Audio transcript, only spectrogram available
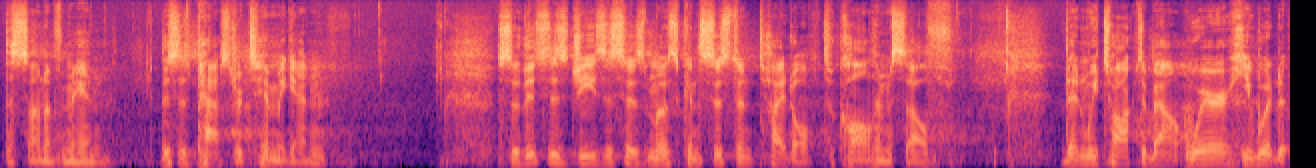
the Son of Man. This is Pastor Tim again. So, this is Jesus' most consistent title to call himself. Then we talked about where he would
